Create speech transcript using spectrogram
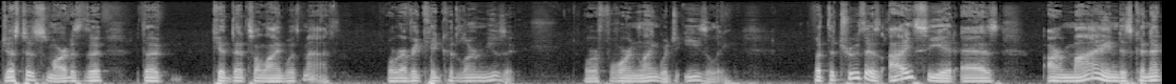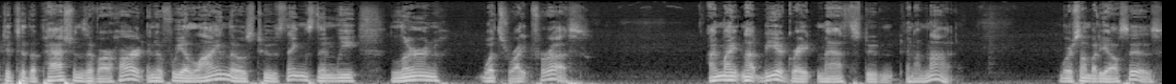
just as smart as the the kid that's aligned with math. Or every kid could learn music or a foreign language easily. But the truth is I see it as our mind is connected to the passions of our heart and if we align those two things then we learn what's right for us. I might not be a great math student, and I'm not, where somebody else is.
